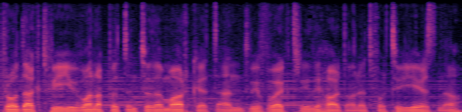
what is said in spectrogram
product we want to put into the market, and we've worked really hard on it for two years now.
